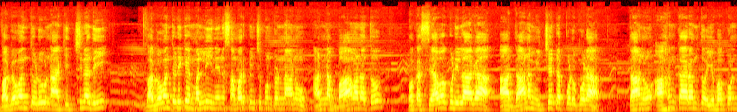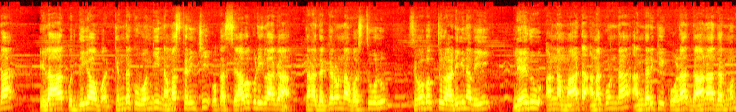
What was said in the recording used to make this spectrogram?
భగవంతుడు నాకిచ్చినది భగవంతుడికే మళ్ళీ నేను సమర్పించుకుంటున్నాను అన్న భావనతో ఒక సేవకుడిలాగా ఆ దానం ఇచ్చేటప్పుడు కూడా తాను అహంకారంతో ఇవ్వకుండా ఇలా కొద్దిగా వ- కిందకు వంగి నమస్కరించి ఒక సేవకుడిలాగా తన దగ్గరున్న వస్తువులు శివభక్తులు అడిగినవి లేదు అన్న మాట అనకుండా అందరికీ కూడా దానా ధర్మం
